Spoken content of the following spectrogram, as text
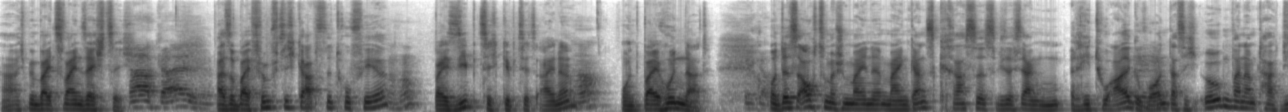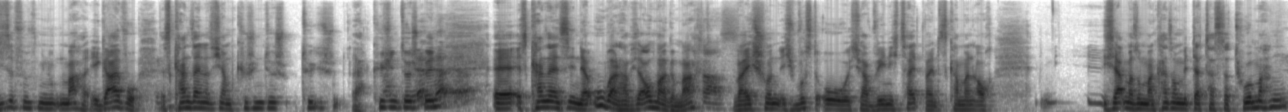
Ja, ich bin bei 62. Ah, geil. Also bei 50 gab es eine Trophäe, bei 70 gibt es jetzt eine Aha. und bei 100. Mega. Und das ist auch zum Beispiel meine, mein ganz krasses, wie soll ich sagen, Ritual geworden, dass ich irgendwann am Tag diese fünf Minuten mache, egal wo. Es kann sein, dass ich am Küchentisch, Tisch, äh, Küchentisch Ja, bin. ja, Äh, es kann sein, dass ich in der U-Bahn habe ich auch mal gemacht, Krass. weil ich schon, ich wusste, oh, ich habe wenig Zeit, weil das kann man auch ich sag mal so, man kann es auch mit der Tastatur machen.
